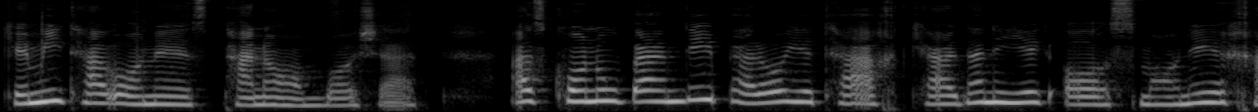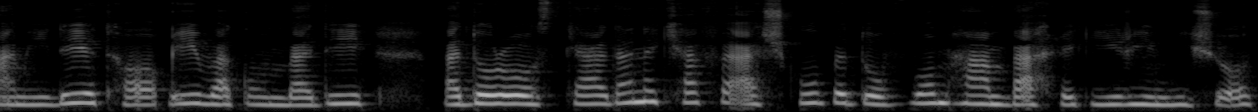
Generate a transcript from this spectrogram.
که می توانست پنام باشد. از کنوبندی برای تخت کردن یک آسمانه خمیده تاقی و گنبدی و درست کردن کف اشکوب دوم هم بهرهگیری می‌شد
